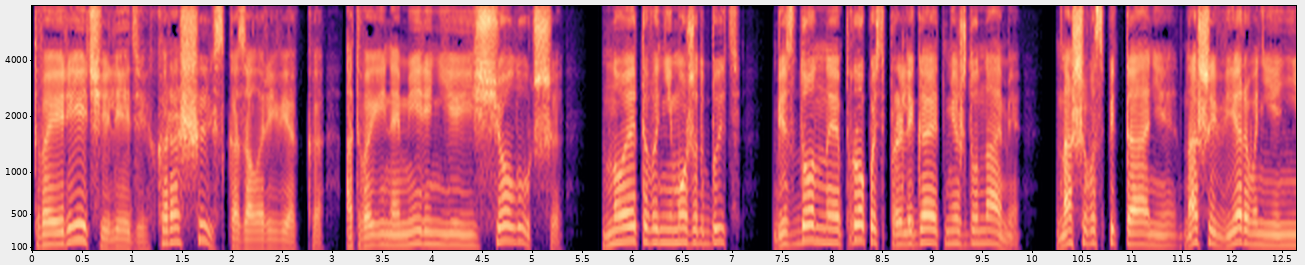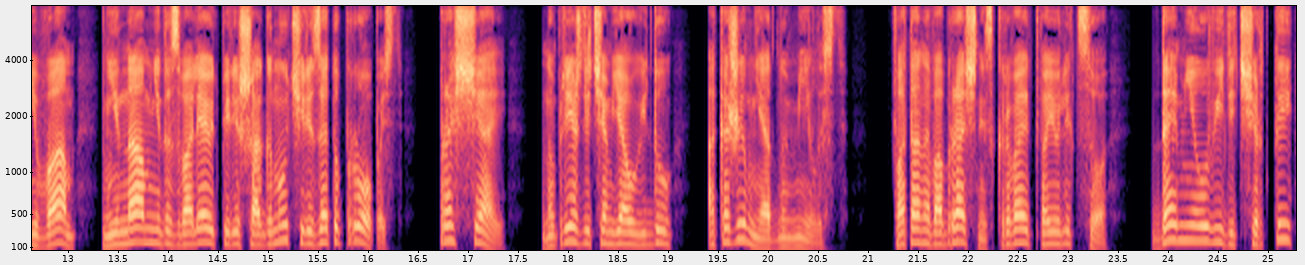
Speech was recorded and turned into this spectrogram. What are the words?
Твои речи, леди, хороши, — сказала Ревекка, — а твои намерения еще лучше. Но этого не может быть. Бездонная пропасть пролегает между нами. Наше воспитание, наши верования ни вам, ни нам не дозволяют перешагнуть через эту пропасть. Прощай, но прежде чем я уйду, окажи мне одну милость. Фата новобрачный скрывает твое лицо. Дай мне увидеть черты,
